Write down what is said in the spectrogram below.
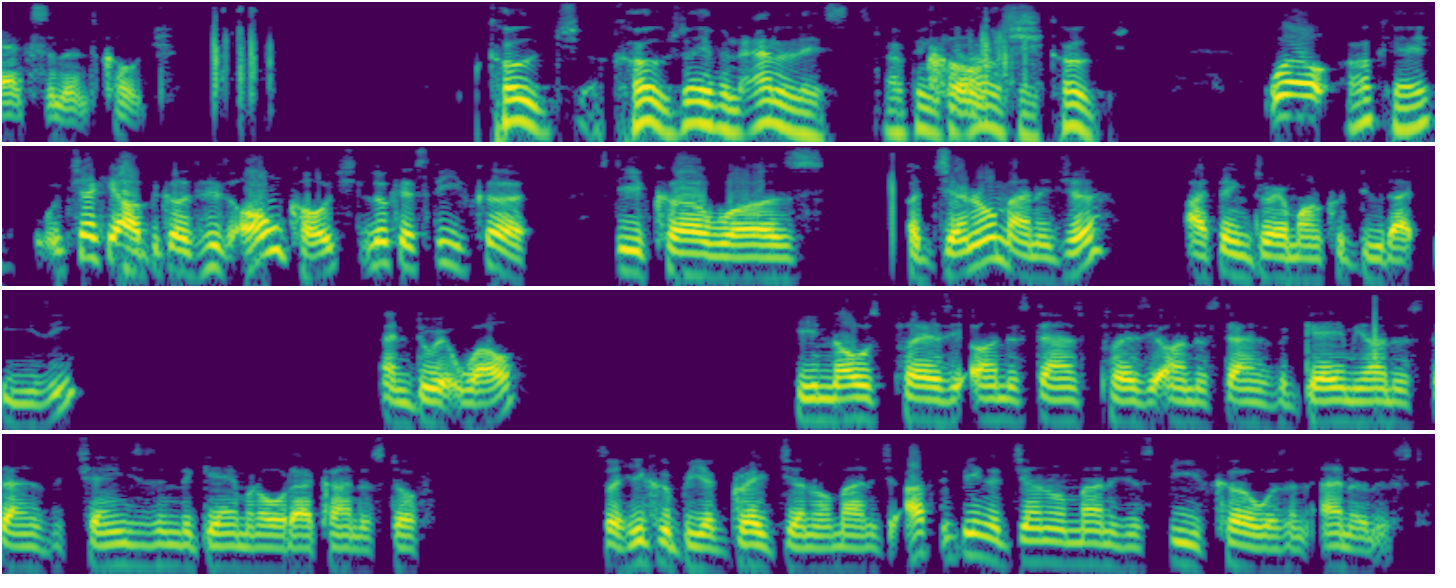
excellent coach. Coach, coach, not even analyst. I think I would Coach. say coach. Well, Okay, well, check it out because his own coach. Look at Steve Kerr. Steve Kerr was a general manager. I think Draymond could do that easy and do it well. He knows players. He understands players. He understands the game. He understands the changes in the game and all that kind of stuff. So he could be a great general manager. After being a general manager, Steve Kerr was an analyst.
